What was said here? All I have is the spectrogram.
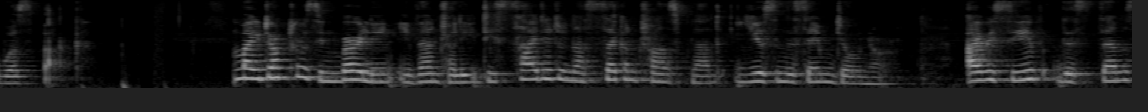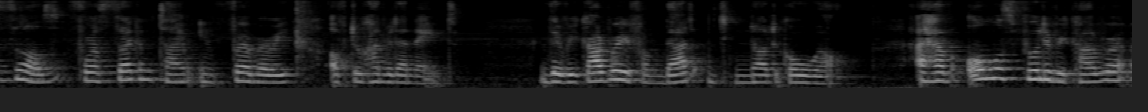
was back. My doctors in Berlin eventually decided on a second transplant using the same donor. I received the stem cells for a second time in February of 208. The recovery from that did not go well. I have almost fully recovered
